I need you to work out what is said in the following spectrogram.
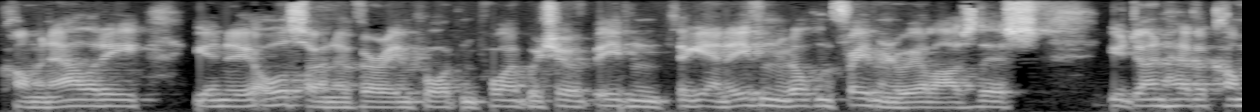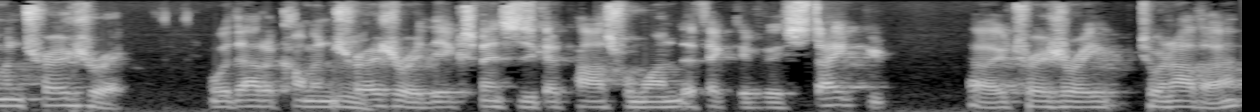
commonality. You also, in a very important point, which even again even Milton Friedman realized this, you don't have a common treasury. Without a common hmm. treasury, the expenses get passed from one effectively state uh, treasury to another,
